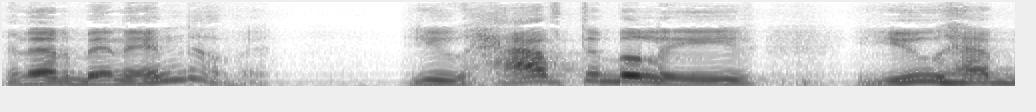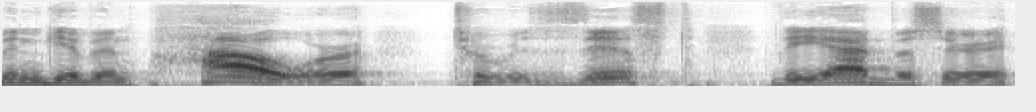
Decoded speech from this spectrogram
And that would have been the end of it. You have to believe you have been given power to resist the adversary,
